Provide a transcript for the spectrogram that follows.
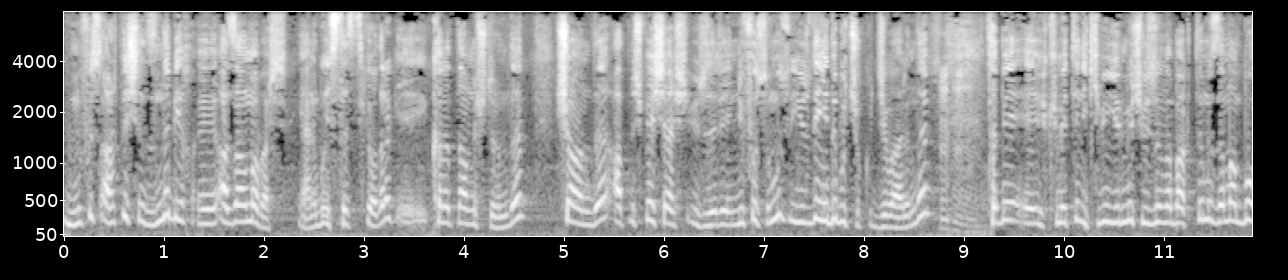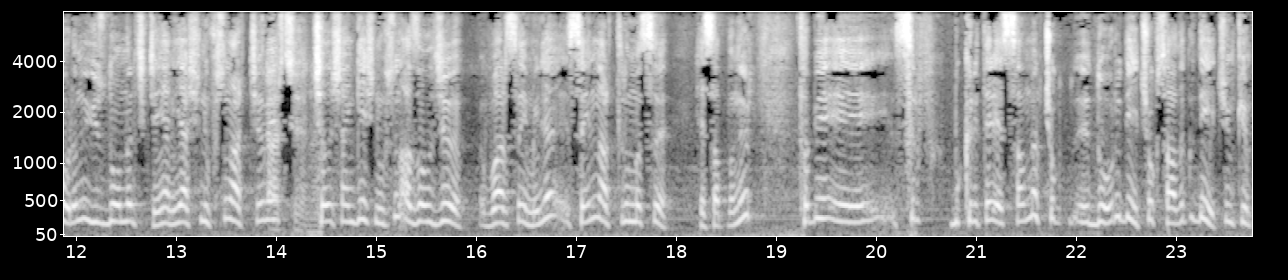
nüfus artış hızında bir e, azalma var. Yani bu istatistik olarak e, kanıtlanmış durumda. Şu anda 65 yaş üzeri nüfusumuz %7,5 civarında. Tabii e, hükümetin 2023 vizyonuna baktığımız zaman bu oranın %10'lara çıkacak. Yani yaşlı nüfusun artacağı ve çalışan genç nüfusun azalacağı varsayımıyla sayının arttırılması hesaplanıyor. Tabii e, sırf bu kriteri esas almak çok e, doğru değil, çok sağlıklı değil. Çünkü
